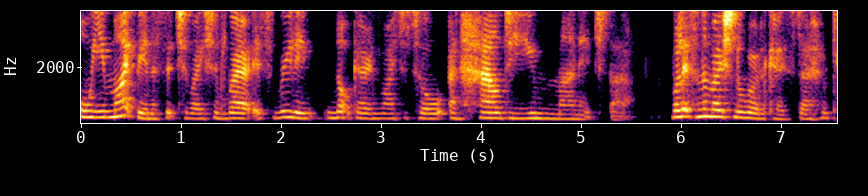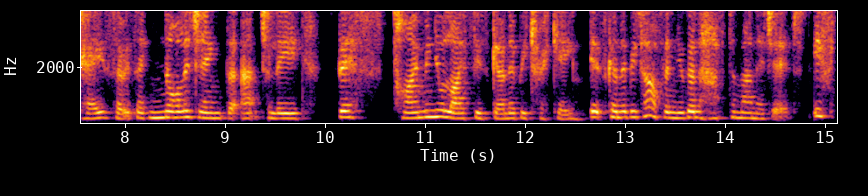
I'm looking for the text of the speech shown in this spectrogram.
Or you might be in a situation where it's really not going right at all. And how do you manage that? Well, it's an emotional roller coaster. Okay. So it's acknowledging that actually this time in your life is going to be tricky. It's going to be tough and you're going to have to manage it. If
